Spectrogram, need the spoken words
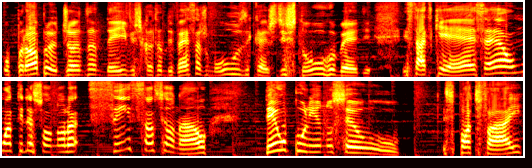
O próprio Jonathan Davis cantando diversas músicas, Disturbed, Static S, é uma trilha sonora sensacional. Dê um pulinho no seu Spotify,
